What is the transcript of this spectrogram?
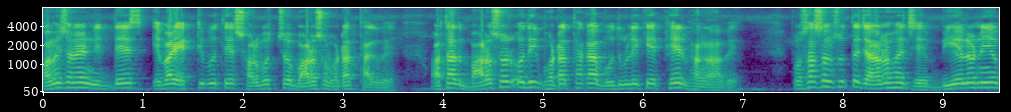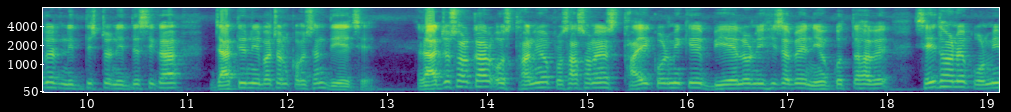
কমিশনের নির্দেশ, এবার একটি বুথে সর্বোচ্চ বারোশো ভোটার থাকবে। অর্থাৎ বারোশোর অধিক ভোটার থাকা বুথগুলিকে ফের ভাঙা হবে। প্রশাসন সূত্রে জানানো হয়েছে, বিএলও নিয়োগের নির্দিষ্ট নির্দেশিকা জাতীয় নির্বাচন কমিশন দিয়েছে। রাজ্য সরকার ও স্থানীয় প্রশাসনের স্থায়ী কর্মীকে বিএলও হিসেবে নিয়োগ করতে হবে। সেই ধরনের কর্মী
